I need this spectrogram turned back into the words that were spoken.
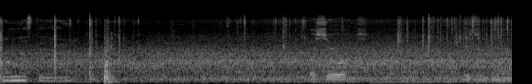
I missed it, y'all. Yours? This is mine.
